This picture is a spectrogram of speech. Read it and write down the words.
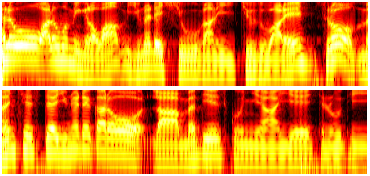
Hello အားလုံးပဲမင်္ဂလာပါ United Show ကနေကြိုဆိုပါရစေဆိုတော့ Manchester United ကတော့လာ Matthias Cunha ရဲ့ကျွန်တော်တို့ဒီ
